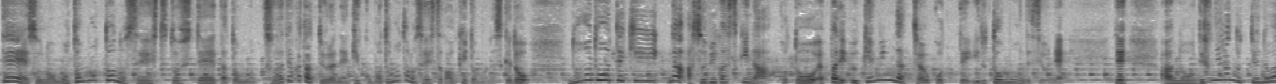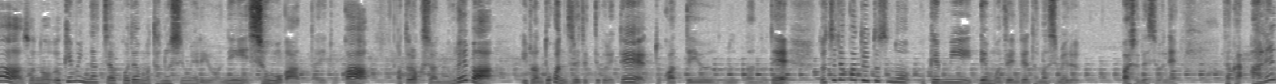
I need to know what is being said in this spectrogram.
てその元々の性質としてだと思う育て方っていうのはね結構元々の性質が大きいと思うんですけど能動的な遊びが好きな子とやっぱり受け身になっちゃう子っていると思うんですよね。であのディズニーランドっていうのはその受け身になっちゃう子でも楽しめるようにショーがあったりとかアトラクションに乗ればいろんなところに連れてってくれてとかっていうのなのでどちらかというとその受け身でも全然楽しめる場所ですよね。だからあれが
